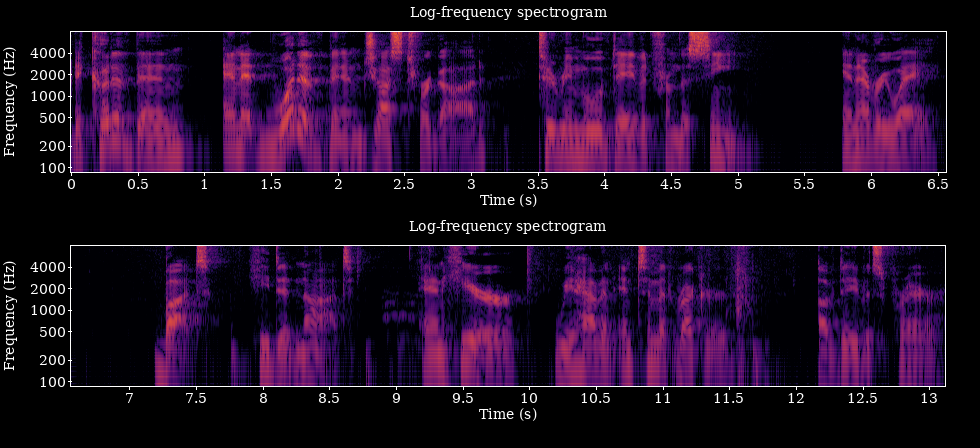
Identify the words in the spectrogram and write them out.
It could have been, and it would have been just for God to remove David from the scene in every way. But he did not. And here we have an intimate record of David's prayer.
